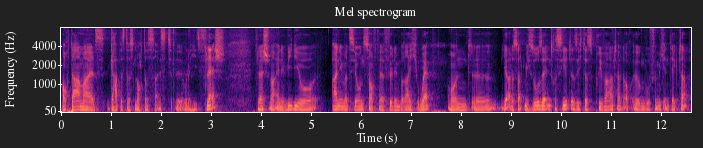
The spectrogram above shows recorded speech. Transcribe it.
auch damals gab es das noch, das heißt, äh, oder hieß Flash. Flash war eine Video- Animationssoftware für den Bereich Web. Und äh, ja, das hat mich so sehr interessiert, dass ich das privat halt auch irgendwo für mich entdeckt habe,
